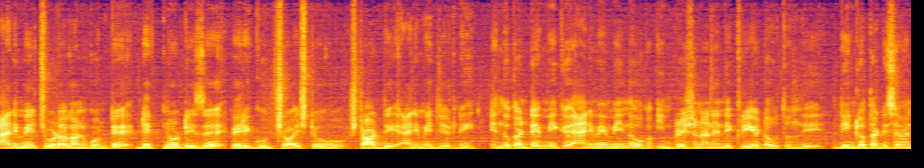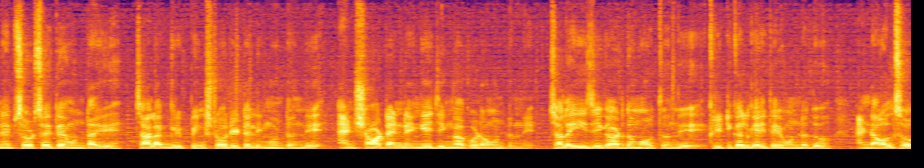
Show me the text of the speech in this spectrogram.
యానిమే చూడాలనుకుంటే Death Note is a very good choice to start the anime journey ఎందుకంటే మీకు యానిమే మీద ఒక ఇంప్రెషన్ అనేది క్రియేట్ అవుతుంది. దీంట్లో థర్టీ సెవెన్ ఎపిసోడ్స్ అయితే ఉంటాయి. చాలా గ్రిప్పింగ్ స్టోరీ టెల్లింగ్ ఉంటుంది అండ్ షార్ట్ అండ్ ఎంగేజింగ్గా కూడా ఉంటుంది. చాలా ఈజీగా అర్థం అవుతుంది క్రిటికల్గా అయితే ఉండదు. అండ్ ఆల్సో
